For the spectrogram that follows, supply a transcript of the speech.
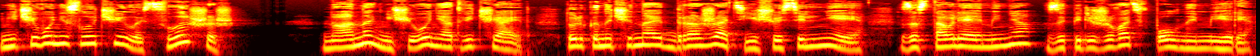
Ничего не случилось, слышишь?» Но она ничего не отвечает, только начинает дрожать еще сильнее, заставляя меня запереживать в полной мере.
